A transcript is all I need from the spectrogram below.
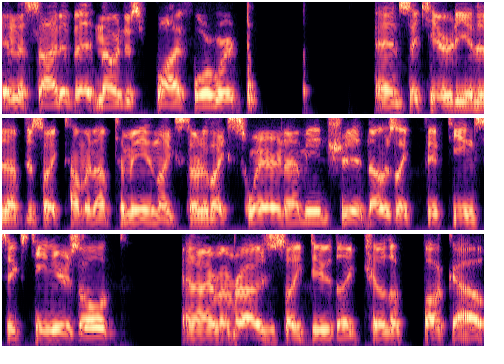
in the side of it and I would just fly forward. And security ended up just like coming up to me and like started like swearing at me and shit. And I was like 15, 16 years old. And I remember I was just like, dude, like chill the fuck out.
